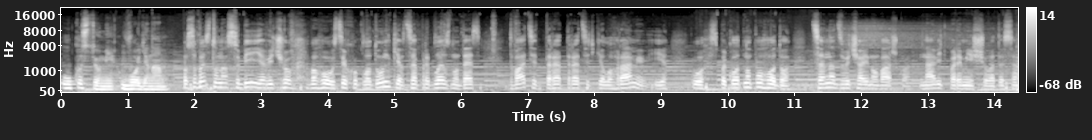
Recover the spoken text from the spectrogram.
у костюмі воїна. Особисто на собі я відчув вагу усіх обладунків. Це приблизно десь 20-30 кілограмів, і у спекотну погоду це надзвичайно важко навіть переміщуватися.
